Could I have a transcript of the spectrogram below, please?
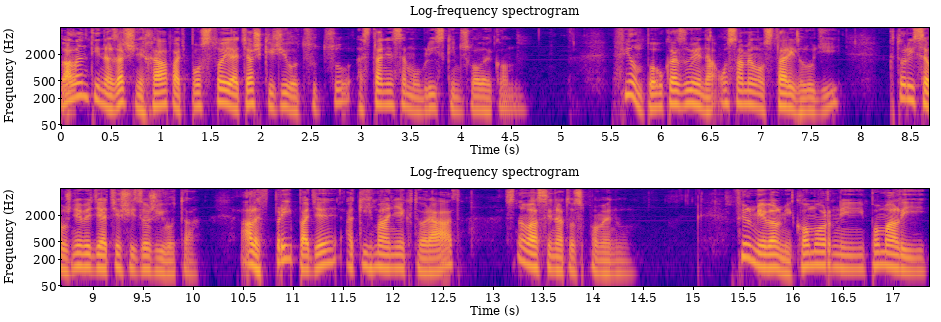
Valentína začne chápať postoj a ťažký život sudcu a stane sa mu blízkym človekom. Film poukazuje na osamelo starých ľudí, ktorí sa už nevedia tešiť zo života, ale v prípade, akých má niekto rád, znova si na to spomenú. Film je veľmi komorný, pomalý,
